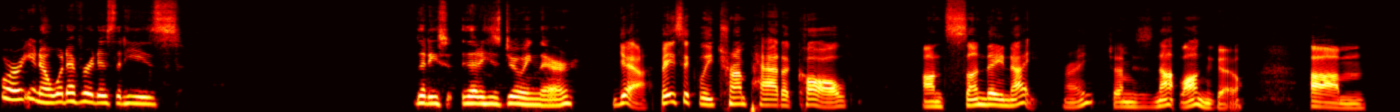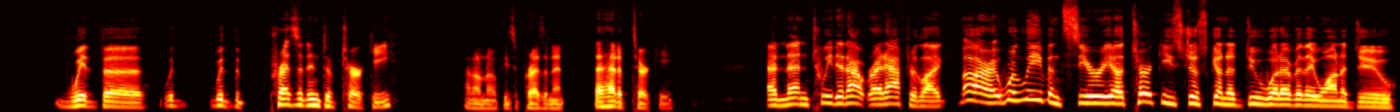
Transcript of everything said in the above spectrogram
or you know whatever it is that he's that he's that he's doing there. Yeah. Basically, Trump had a call on Sunday night, right? I mean, not long ago. Um, with the with with the president of Turkey. I don't know if he's a president. The head of Turkey. And then tweeted out right after, like, all right, we're leaving Syria. Turkey's just going to do whatever they want to do.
